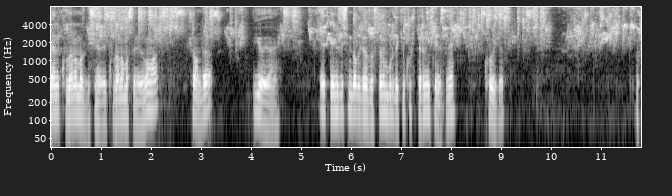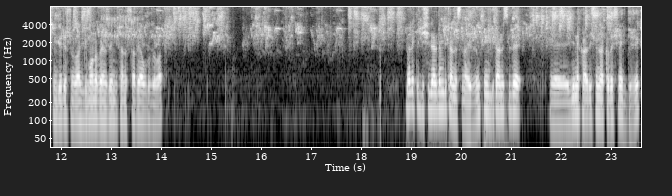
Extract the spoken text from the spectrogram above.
Ben kullanamaz düşünüyorum, kullanamaz sanıyordum ama şu anda yiyor yani. Evet denizi şimdi alacağız dostlarım. Buradaki kuşların içerisine koyacağız. Bakın görüyorsunuz hani limona benzeyen bir tane sarı yavru da var. Belki dişilerden bir tanesini ayırırım. Çünkü bir tanesi de e, yine kardeşimin arkadaşına gidecek.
